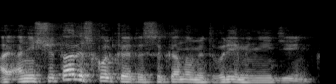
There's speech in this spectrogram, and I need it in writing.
А они считали, сколько это сэкономит времени и денег?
